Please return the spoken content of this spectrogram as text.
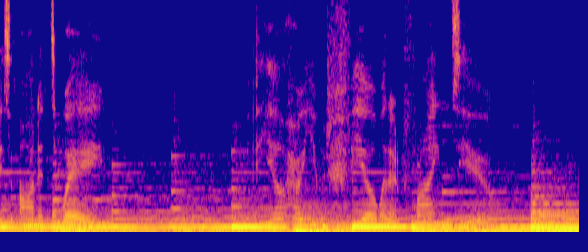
is on its way. Feel how you would feel when it finds you.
